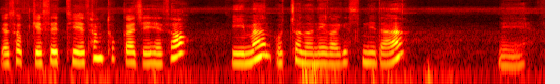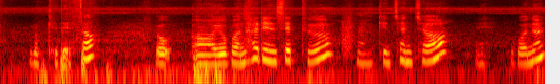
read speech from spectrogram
여섯 개 세트에 상토까지 해서 25,000원에 가겠습니다. 네, 이렇게 돼서 요, 어, 요번 할인 세트 음, 괜찮죠? 네, 이거는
